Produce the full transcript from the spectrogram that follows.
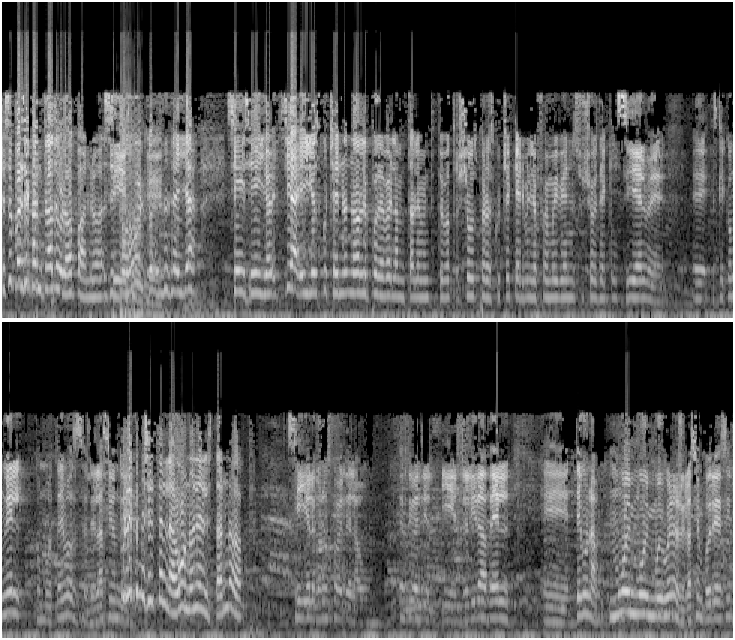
Eso parece de Europa, ¿no? Así Sí, como, es que- ya. Sí, sí, yo, sí, y yo escuché, no, no le pude ver, lamentablemente tuve otros shows, pero escuché que a Irving le fue muy bien en sus shows de aquí. Sí, él me, eh, es que con él, como tenemos esa relación Tú de... le conociste en la U, ¿no? En el stand-up. Sí, yo le conozco a él de la U. Y en realidad él, eh, tengo una muy, muy, muy buena relación, podría decir,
